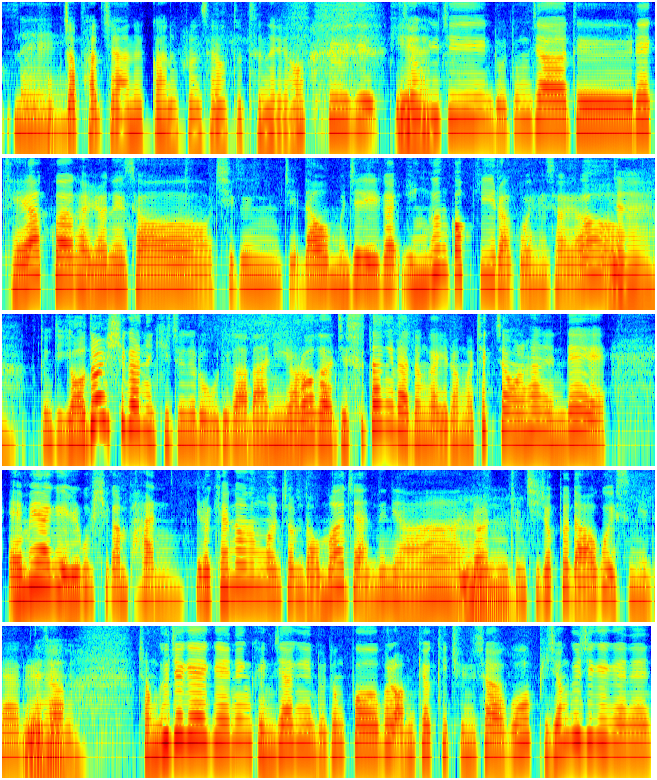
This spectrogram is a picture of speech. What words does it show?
부, 네. 복잡하지 않을까 하는 그런 생각도 드네요. 그리고 이제 비정규직 예. 노동자들의 계약과 관련해서 지금 이제 나온 문제가 임금 꺾기라고 해서요. 네. 보통 이제 8시간을 기준으로 우리가 많이 여러 가지 수당이라든가 이런 걸 책정을 하는데 애매하게 7시간 반 이렇게 해놓는 건 좀 너무하지 않느냐 이런 음. 좀 지적도 나오고 있습니다. 그래서 네. 정규직에게는 굉장히 노동법을 엄격히 준수하고 비정규직에게는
